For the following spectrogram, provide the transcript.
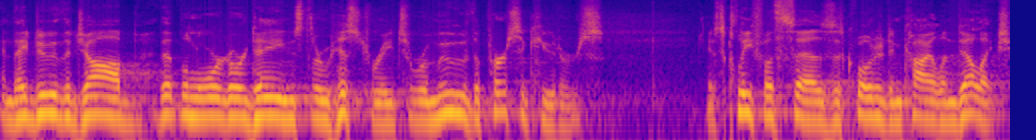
and they do the job that the Lord ordains through history to remove the persecutors. As Kliefoth says, is quoted in Keil and Delitzsch,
